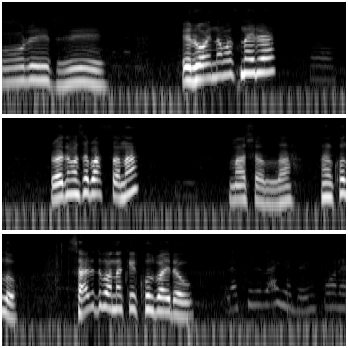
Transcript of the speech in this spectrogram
ওরে রে। এ, রয়না মাছ নাই রে? রয়না মাছের বাচ্চা না? মাশাল্লাহ হ্যাঁ খোলো। সাইড দেবা নাকি খুলবা এটাও এটা খুলে পরে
